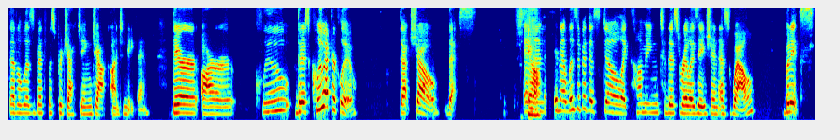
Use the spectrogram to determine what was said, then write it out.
that Elizabeth was projecting Jack onto Nathan. There are clue there's clue after clue that show this. And Yeah. and Elizabeth is still like coming to this realization as well. But it's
